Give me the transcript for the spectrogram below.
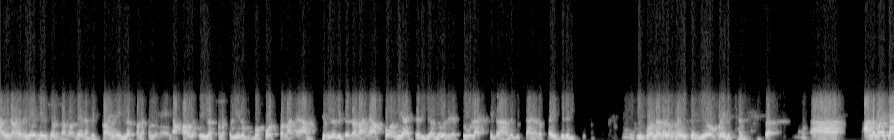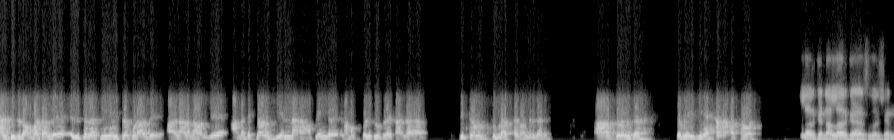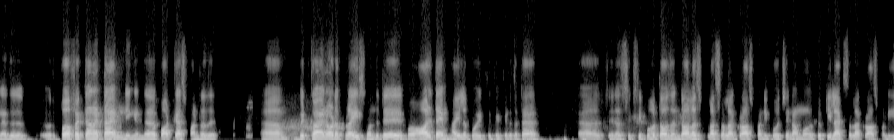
என்னோட ரிலேட்டிவ்ஸ் ஒருத்தவங்க வந்து என்ன பிட்காயின்ல இன்வெஸ்ட் பண்ண சொல்லுங்க எங்க அப்பா இன்வெஸ்ட் பண்ண சொல்லி ரொம்ப ஃபோர்ஸ் பண்ணாங்க. அந்த விட்டுட்டாங்க அப்போ வந்து எனக்கு தெரிஞ்சு வந்து ஒரு டூ லேக்ஸ் கிட்ட தான் அந்த பிட்காயினோட பிரைஸ் இருந்துச்சு. இப்போ வந்து அதோட பிரைஸ் எங்கேயோ போயிடுச்சு. அந்த மாதிரி சான்ஸ் விட்டுட்டோம். பட் வந்து லிசனர்ஸ் நீங்க விட்டுறக்கூடாது. அதனாலதான் வந்து அந்த டெக்னாலஜி என்ன அப்படிங்கறது நமக்கு சொல்லிக் கொடுக்கறதுக்காக விக்ரம் சுப்ராஜ் சார் வந்திருக்காரு. சொல்லுங்க சார். எப்படி இருக்கீங்க? நல்லா இருக்க நல்லா இருக்க சுதர்ஷன். இது ஒரு பர்ஃபெக்டான டைம் நீங்க இந்த பாட்காஸ்ட் பண்றது. பிட்காயினோட ப்ரைஸ் வந்துட்டு இப்போ ஆல் டைம் ஹைல போயிட்டு இருக்கு. கிட்டத்தட்ட ஏன்னா sixty four thousand dollars plus எல்லாம் கிராஸ் பண்ணி போச்சு. நம்ம ஃபிஃப்டி லேக்ஸ் எல்லாம் கிராஸ் பண்ணி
